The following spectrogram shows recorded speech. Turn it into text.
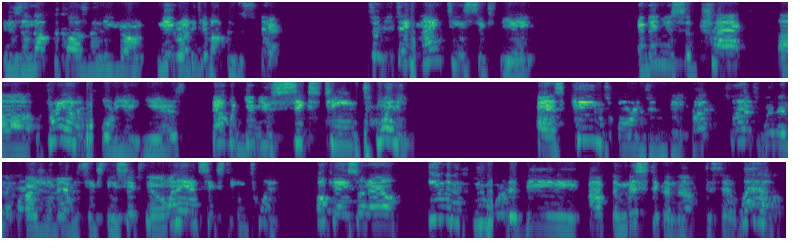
It is enough to cause the Negro, Negro to give up in despair. So if you take 1968 and then you subtract uh, 348 years, that would give you 1620 as King's origin date, right? So that's within the margin of error, 1660. On one hand, 1620. Okay, so now, even if you were to be optimistic enough to say, well,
